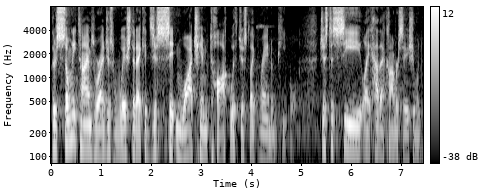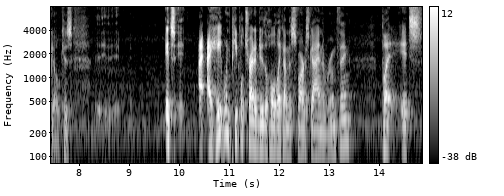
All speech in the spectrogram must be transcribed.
there's so many times where I just wish that I could just sit and watch him talk with just like random people, just to see like how that conversation would go. Because it's I, I hate when people try to do the whole like I'm the smartest guy in the room thing, but it's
